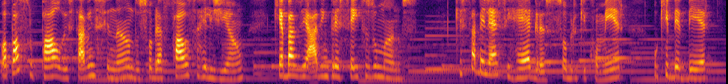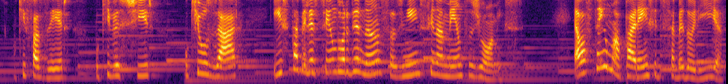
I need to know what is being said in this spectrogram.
O apóstolo Paulo estava ensinando sobre a falsa religião que é baseada em preceitos humanos, que estabelece regras sobre o que comer, o que beber, o que fazer, o que vestir, o que usar e estabelecendo ordenanças e ensinamentos de homens. Elas têm uma aparência de sabedoria,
